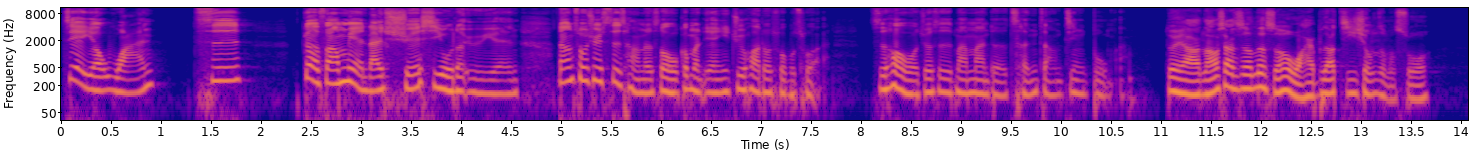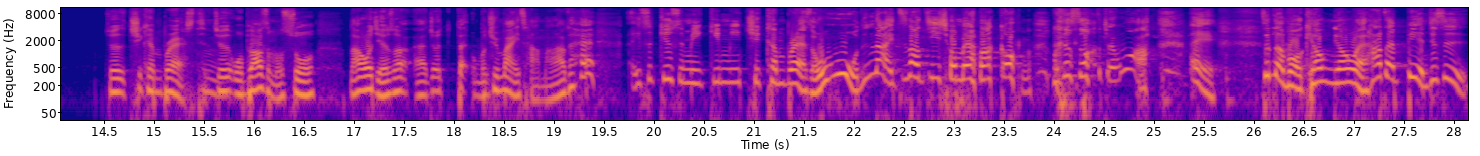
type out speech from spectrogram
借由玩、吃各方面来学习我的语言。当初去市场的时候，我根本连一句话都说不出来。之后我就是慢慢的成长进步嘛。对啊，然后像是那时候我还不知道鸡胸怎么说，就是 chicken breast，、就是我不知道怎么说。然后我姐姐说，呃，就带我们去卖场嘛，然后说，嘿，excuse me，give me chicken breast。哦，你哪里知道鸡胸没有他讲？我就说，觉得哇，哎、真的我 Q Q 哎，他在变，就是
